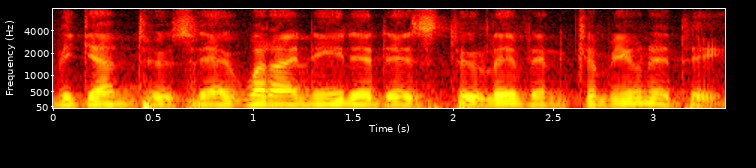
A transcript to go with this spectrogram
began to say, what I needed is to live in community.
